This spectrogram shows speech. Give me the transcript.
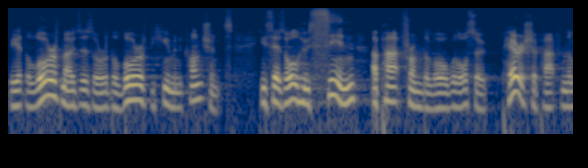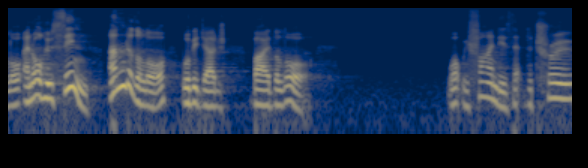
be it the law of Moses or the law of the human conscience. He says, All who sin apart from the law will also perish apart from the law, and all who sin under the law will be judged by the law. What we find is that the true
